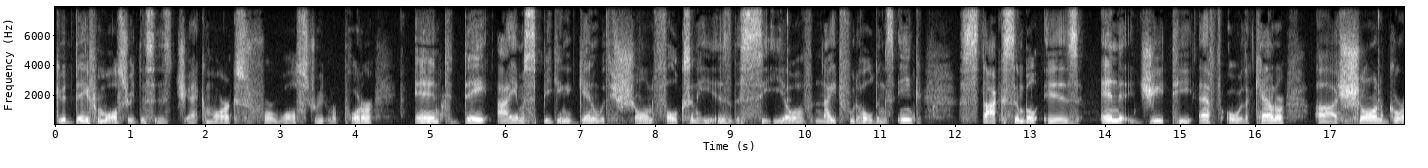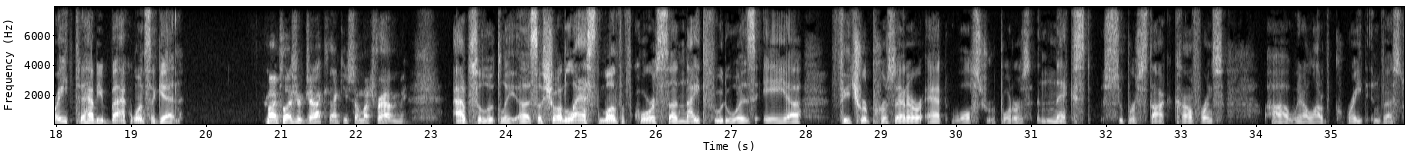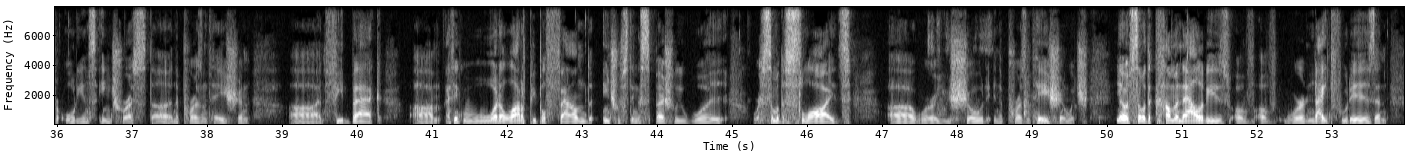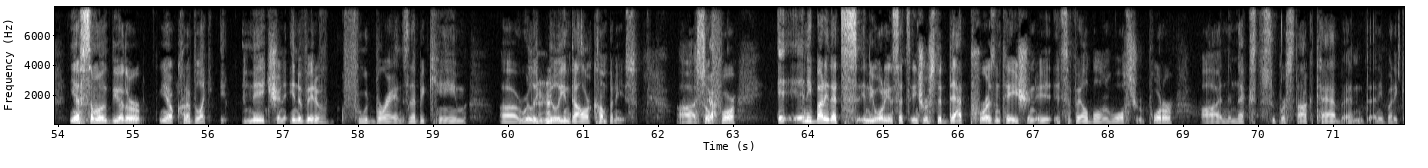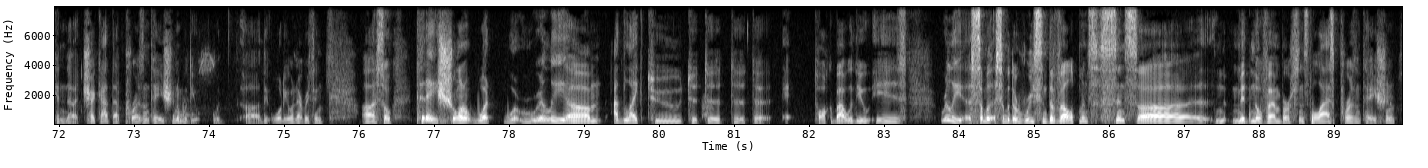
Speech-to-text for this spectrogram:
Good day from Wall Street. This is Jack Marks for Wall Street Reporter. And today I am speaking again with Sean Folkson. He is the CEO of Nightfood Holdings Inc. Stock symbol is NGTF over the counter. Uh, Sean, great to have you back once again. My pleasure, Jack. Thank you so much for having me. Absolutely. Uh, so, Sean, last month, of course, uh, Nightfood was a uh, featured presenter at Wall Street Reporter's next Superstock conference. Uh, we had a lot of great investor audience interest uh, in the presentation uh, and feedback. Um, I think what a lot of people found interesting, especially, was were some of the slides uh, where you showed in the presentation, which you know some of the commonalities of of where Nightfood is, and you know some of the other you know kind of like niche and innovative food brands that became uh, really mm-hmm. billion dollar companies. Uh, so yeah. for anybody that's in the audience that's interested, that presentation it's available on Wall Street Reporter uh, in the next Superstock tab, and anybody can uh, check out that presentation with the with uh, the audio and everything. Uh, so today, Sean, what what really um, I'd like to to, to to to talk about with you is really uh, some of some of the recent developments since uh, mid November, since the last presentation,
